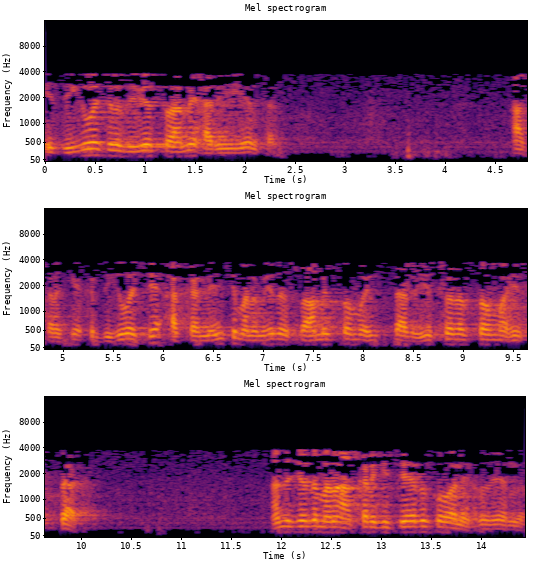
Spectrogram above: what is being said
ఈ దిగి వచ్చిన దివ్యత్వాన్ని హరి అంటారు. అక్కడికి అక్కడ దిగి వచ్చి అక్కడి నుంచి మన మీద స్వామిత్వం వహిస్తాడు ఈశ్వరత్వం వహిస్తాడు. అందుచేత మనం అక్కడికి చేరుకోవాలి హృదయంలో.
